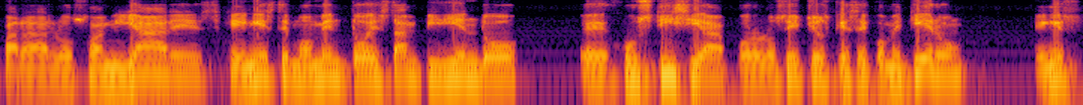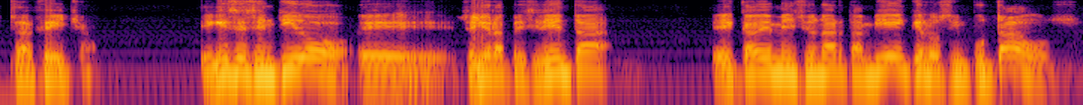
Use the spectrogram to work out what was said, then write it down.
para los familiares que en este momento están pidiendo eh, justicia por los hechos que se cometieron en esa fecha. En ese sentido, eh, señora presidenta, eh, cabe mencionar también que los imputados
